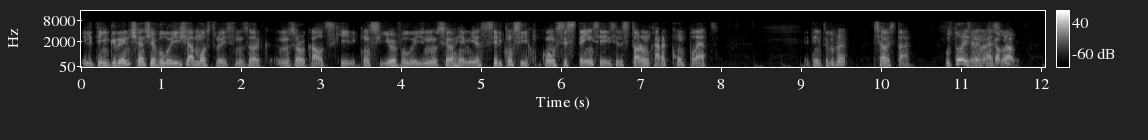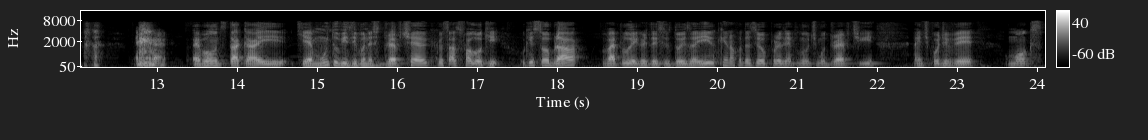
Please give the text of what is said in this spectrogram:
ele tem grande chance de evoluir, já mostrou isso nos, work- nos workouts, que ele conseguiu evoluir no seu arremesso. Se ele conseguir com consistência, isso ele se torna um cara completo. Ele tem tudo pra ser All-Star. Os dois, Ele né? vai Mas. É bom destacar aí que é muito visível nesse draft é o que o Sasso falou que o que sobrar vai pro Lakers desses dois aí, o que não aconteceu, por exemplo, no último draft a gente pôde ver o Mox,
